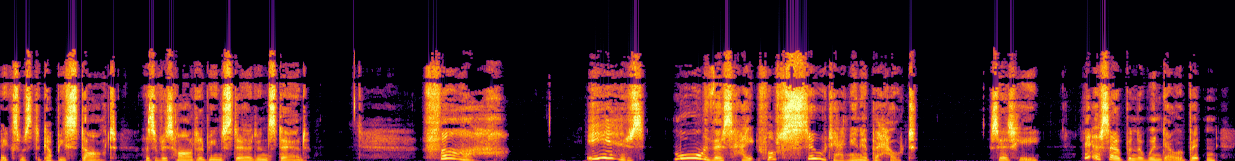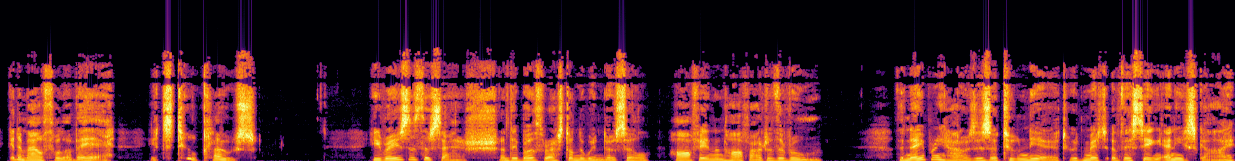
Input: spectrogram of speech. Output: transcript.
makes Mr. Guppy start as if his heart had been stirred instead. Far! Here's more of this hateful suit hanging about, says he. Let us open the window a bit and get a mouthful of air. It's too close. He raises the sash, and they both rest on the window sill, half in and half out of the room. The neighbouring houses are too near to admit of their seeing any sky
